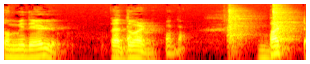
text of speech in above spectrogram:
తొమ్మిదేళ్ళు పెద్దవాడిని. పెద్ద. బట్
